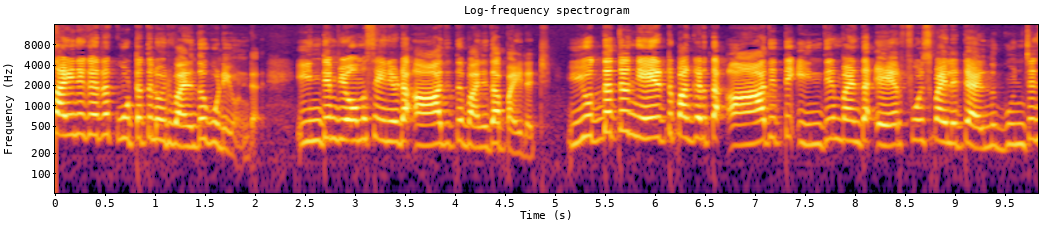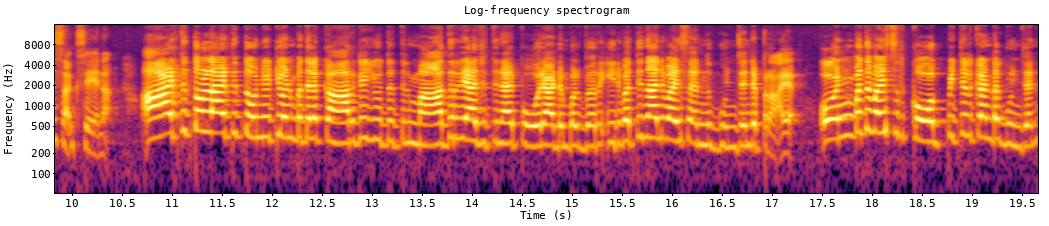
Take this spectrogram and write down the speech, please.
സൈനികരുടെ കൂട്ടത്തിൽ ഒരു വനിത കൂടിയുണ്ട്. ഇന്ത്യൻ വ്യോമസേനയുടെ ആദ്യത്തെ വനിതാ പൈലറ്റ്. യുദ്ധത്തിൽ നേരിട്ട് പങ്കെടുത്ത ആദ്യത്തെ ഇന്ത്യൻ വനിത എയർഫോഴ്സ് പൈലറ്റ് ആയിരുന്നു ഗുഞ്ചൻ സക്സേന. ആയിരത്തി തൊള്ളായിരത്തി തൊണ്ണൂറ്റി ഒൻപതിലെ കാർഗിൽ യുദ്ധത്തിൽ മാതൃരാജ്യത്തിനായി പോരാടുമ്പോൾ വെറും ഇരുപത്തിനാല് വയസ്സായിരുന്നു ഗുഞ്ചന്റെ പ്രായം. ഒൻപത് വയസ്സിൽ കോക്പിറ്റിൽ കണ്ട ഗുഞ്ചൻ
